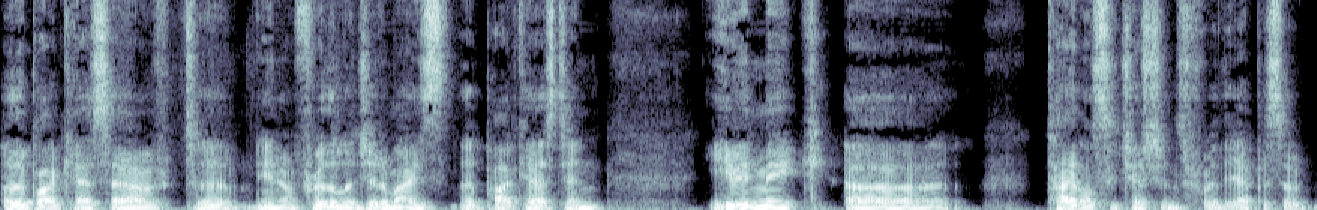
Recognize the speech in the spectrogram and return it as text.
other podcasts have to you know further legitimize the podcast and even make uh, title suggestions for the episode.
